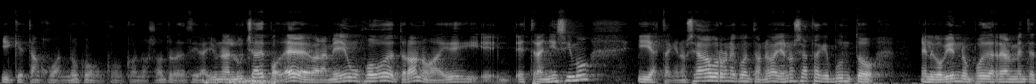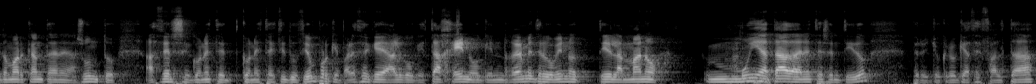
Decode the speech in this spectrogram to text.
y que están jugando con, nosotros. Es decir, hay una lucha de poder. Para mí hay un juego de tronos ahí eh, extrañísimo y hasta que no se haga borrón y cuenta nueva, yo no sé hasta qué punto el gobierno puede realmente tomar canta en el asunto, hacerse con, este, con esta institución, porque parece que es algo que está ajeno, que realmente el gobierno tiene las manos muy atadas en este sentido. Pero yo creo que hace falta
